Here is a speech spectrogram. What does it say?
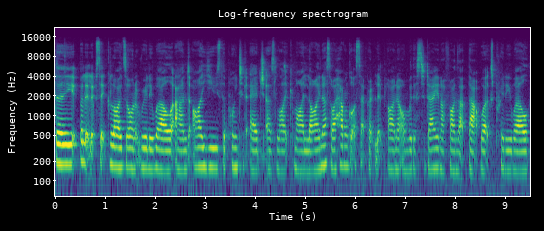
the bullet lipstick glides on really well and I use the pointed edge as like my liner. So I haven't got a separate lip liner on with this today and I find that that works pretty well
